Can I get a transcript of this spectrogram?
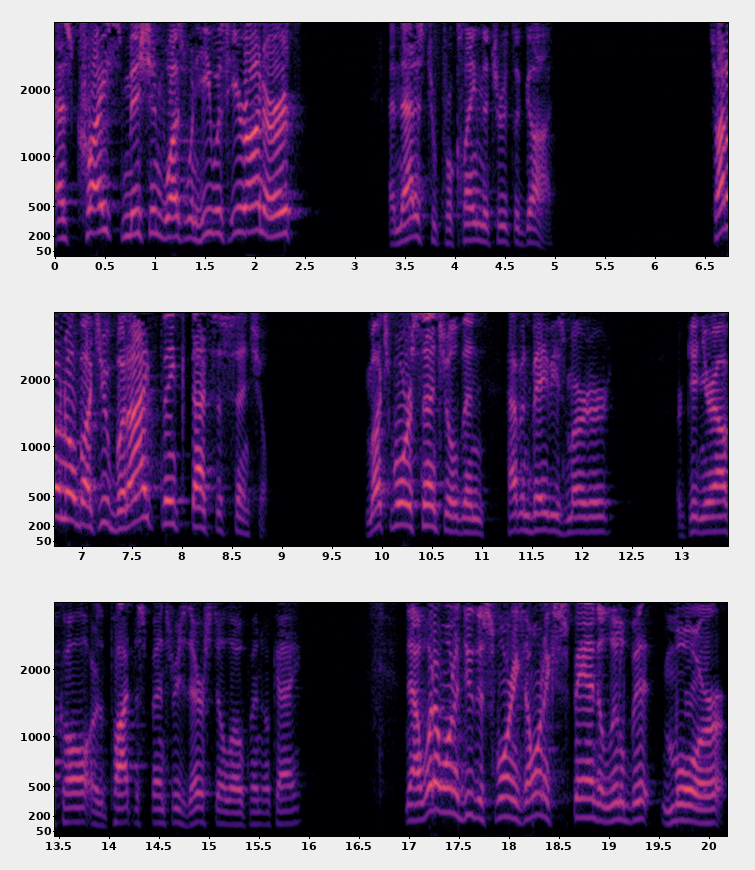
as Christ's mission was when he was here on earth, and that is to proclaim the truth of God. So I don't know about you, but I think that's essential. Much more essential than having babies murdered or getting your alcohol or the pot dispensaries. They're still open, okay? Now, what I want to do this morning is I want to expand a little bit more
